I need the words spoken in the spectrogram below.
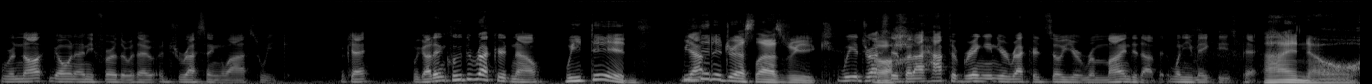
We're not going any further without addressing last week. Okay? We got to include the record now. We did. We Yeah. did address last week. We addressed it, but I have to bring in your record so you're reminded of it when you make these picks. I know.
